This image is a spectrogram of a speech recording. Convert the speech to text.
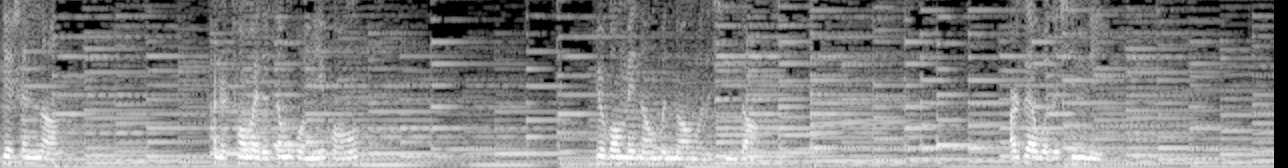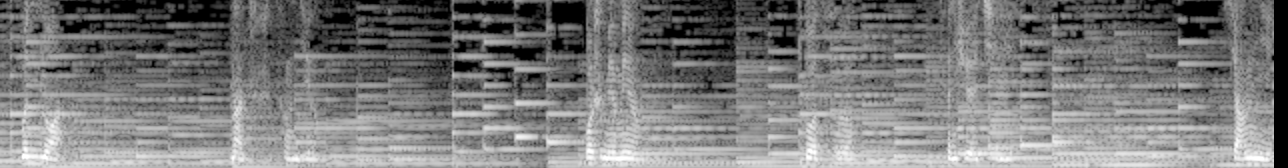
夜深了，看着窗外的灯火霓虹，月光没能温暖我的心脏，而在我的心里，温暖那只是曾经。我是明明，作词陈雪琪，想你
